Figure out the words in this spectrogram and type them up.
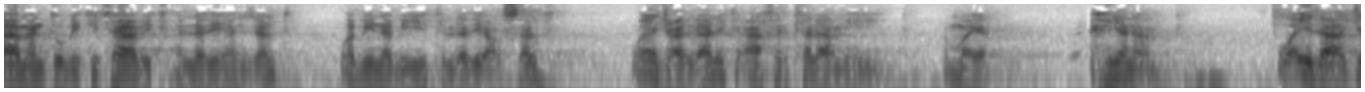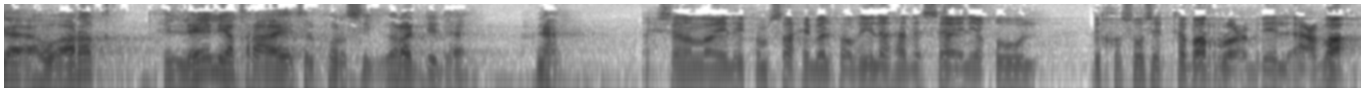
آمنت بكتابك الذي أنزلت وبنبيك الذي أرسلت ويجعل ذلك آخر كلامه. ثم ينام وإذا جاءه أرق في الليل يقرأ آية الكرسي يرددها. نعم. أحسن الله إليكم صاحب الفضيلة. هذا السائل يقول بخصوص التبرع بالأعضاء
